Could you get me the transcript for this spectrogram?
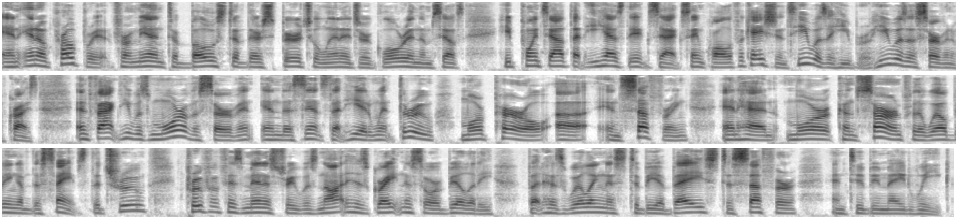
and inappropriate for men to boast of their spiritual lineage or glory in themselves. He points out that he has the exact same qualifications. He was a Hebrew. He was a servant of Christ. In fact, he was more of a servant in the sense that he had went through more peril uh, and suffering and had more concern for the well-being of the saints. The true Proof of his ministry was not his greatness or ability, but his willingness to be abased, to suffer, and to be made weak.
